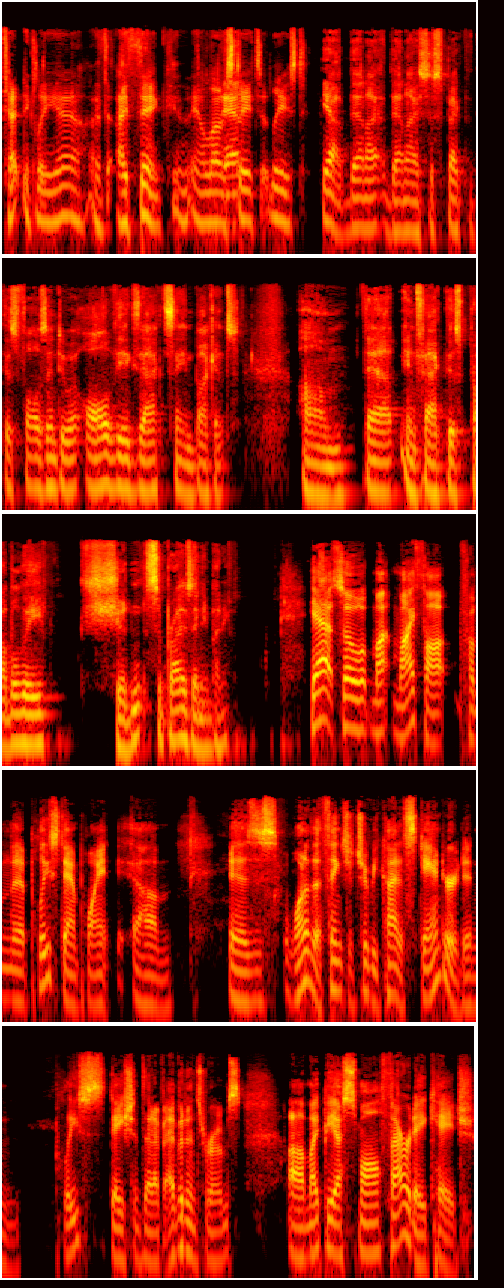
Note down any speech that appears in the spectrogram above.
technically yeah i, th- I think in, in a lot of That- states at least Yeah, then I then I suspect that this falls into all the exact same buckets. Um, that in fact this probably shouldn't surprise anybody. Yeah. So my my thought from the police standpoint um, is one of the things that should be kind of standard in police stations that have evidence rooms uh, might be a small Faraday cage.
